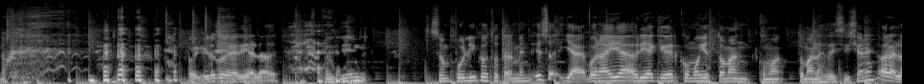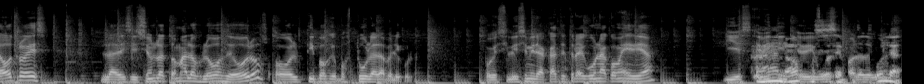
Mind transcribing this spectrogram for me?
No. ¿Por qué lo colocaría al lado de... Son públicos totalmente. Eso ya, bueno, ahí habría que ver cómo ellos toman, cómo toman las decisiones. Ahora, lo otro es, ¿la decisión la toma los globos de oros o el tipo que postula la película? Porque si le dice, mira, acá te traigo una comedia y es ah, no, pues se postula.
